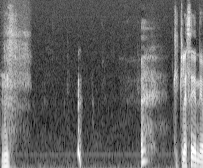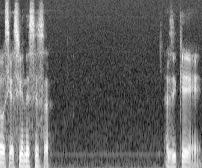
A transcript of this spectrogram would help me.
¿Qué clase de negociación es esa? Así que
